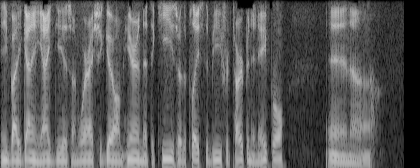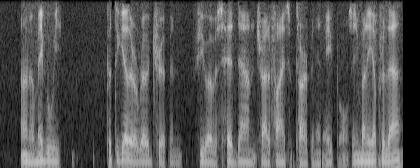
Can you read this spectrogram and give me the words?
anybody got any ideas on where I should go? I'm hearing that the Keys are the place to be for tarpon in April, and uh, I don't know. Maybe we put together a road trip and a few of us head down and try to find some tarpon in April. Is anybody up for that?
